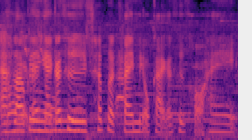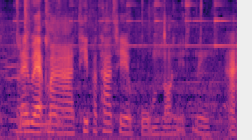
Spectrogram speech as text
อะเราก็ยังไงก็คือถ้าเปิดใครมีโอกาสก็คือขอให้ได้แวะมาที่พระธาตุเชยภูมิเนอนนิดนึงอะ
